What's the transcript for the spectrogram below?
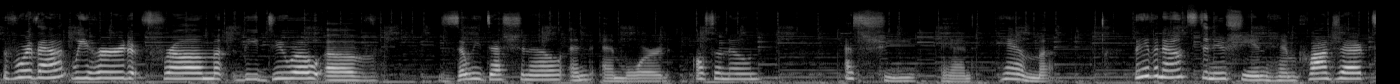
Before that, we heard from the duo of Zooey Deschanel and M Ward, also known as She and Him. They've announced a new She and Him project,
